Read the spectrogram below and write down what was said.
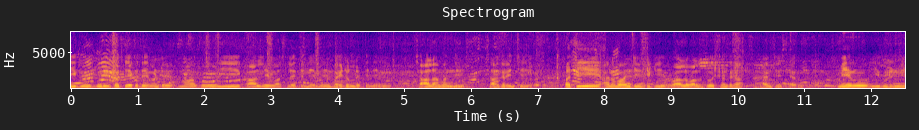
ఈ గు- గుడి ప్రత్యేకత ఏమంటే మాకు ఈ కాలనీ వాసులు అయితేనేమి బయట వాళ్ళు అయితేనేమి చాలామంది సహకరించి ప్రతి హనుమాన్ జయంతికి వాళ్ళు వాళ్ళు తోచినంతగా సహాయం చేశారు. మేము ఈ గుడిని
